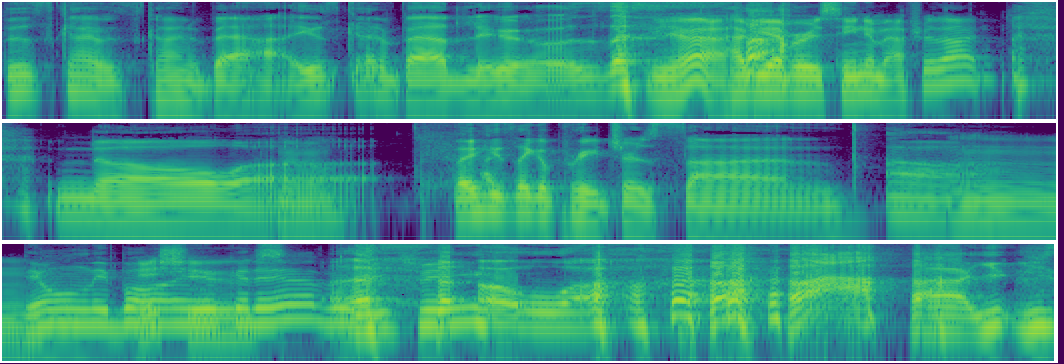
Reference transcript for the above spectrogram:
this guy was kind of bad. He was kind of bad news. yeah. Have you ever seen him after that? no, uh, but he's like a preacher's son. oh, the only boy who could ever reach me. Oh wow! uh, you you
